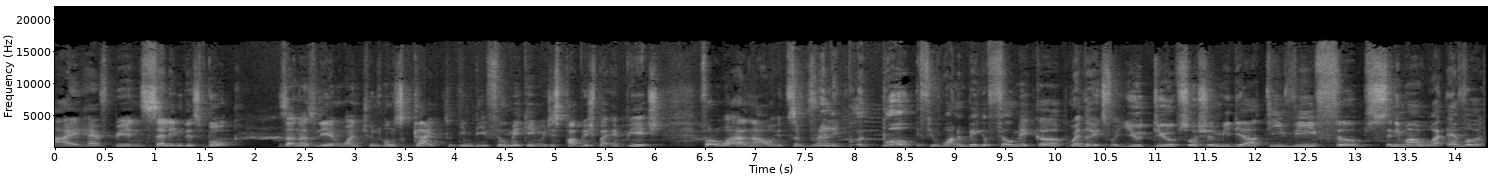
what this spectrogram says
I have been selling this book, Zan Azlee and Wan Chun Hong's Guide to Indie Filmmaking, which is published by MPH for a while now. It's a really good book. If you want to be a filmmaker, whether it's for YouTube, social media, TV, film, cinema, whatever,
